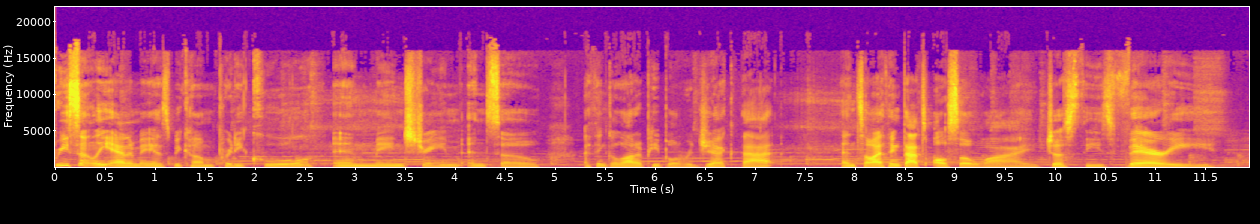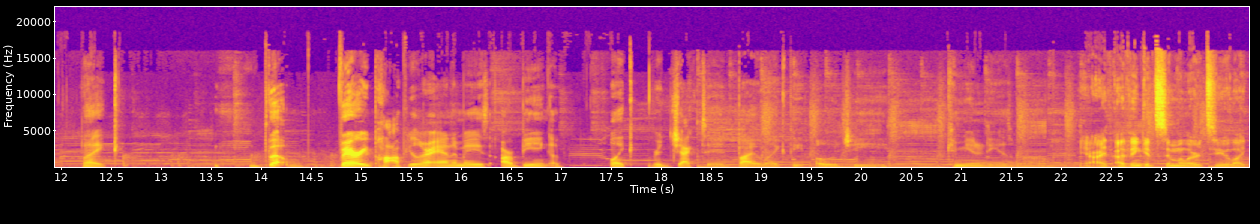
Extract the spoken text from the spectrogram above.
recently anime has become pretty cool and mainstream and so I think a lot of people reject that. And so I think that's also why just these very like the very popular animes are being uh, like rejected by like the OG community as well. yeah I, I think it's similar to like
